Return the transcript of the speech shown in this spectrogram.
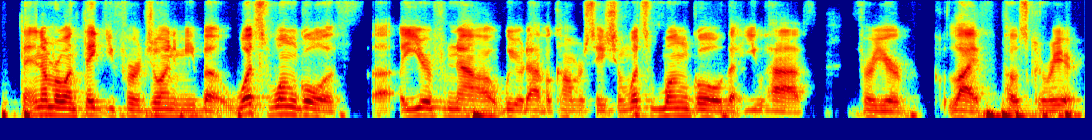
number one, thank you for joining me. But what's one goal if uh, a year from now we were to have a conversation? What's one goal that you have for your life post career?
